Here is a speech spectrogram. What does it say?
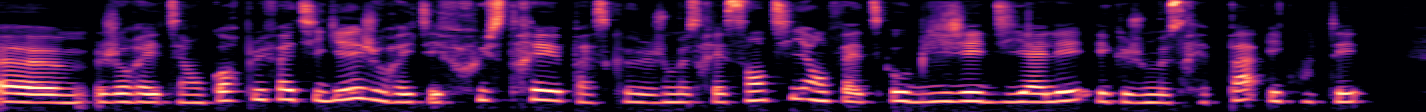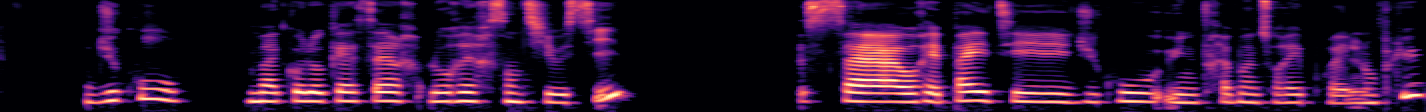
hem, j'aurais été encore plus fatiguée, j'aurais été frustrée parce que je me serais sentie en fait obligée d'y aller et que je me serais pas écoutée. Du coup, ma colocataire l'aurait ressenti aussi. Ça aurait pas été du coup une très bonne soirée pour elle non plus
